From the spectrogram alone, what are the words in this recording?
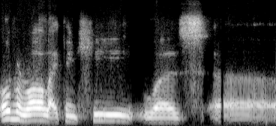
overall, I think he was uh,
